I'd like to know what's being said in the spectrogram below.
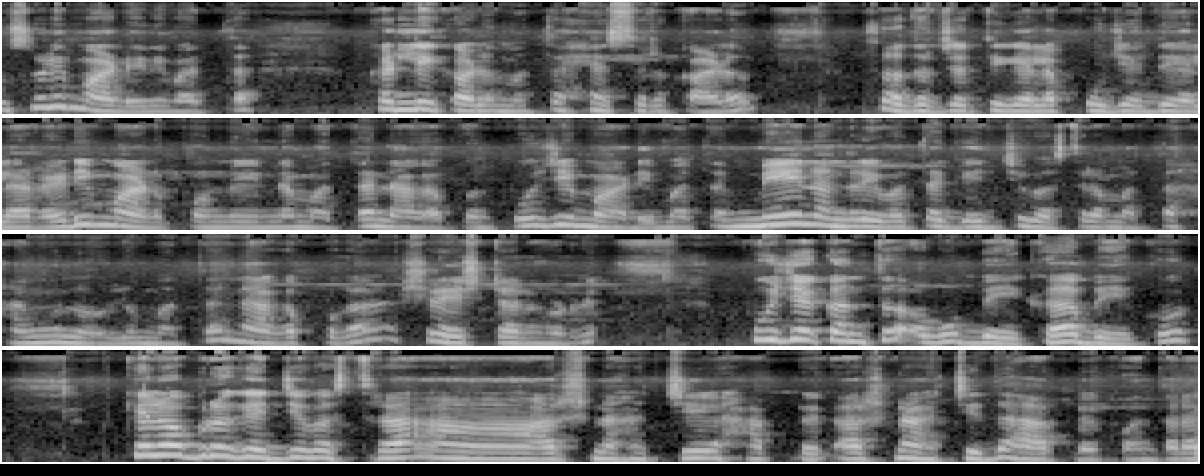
ಉಸುಳಿ ಮಾಡೀನಿ ಇವತ್ತು. ಕಡ್ಲಿಕಾಳು ಮತ್ತು ಹೆಸರು ಕಾಳು ಸೊ ಅದ್ರ ಜೊತೆಗೆಲ್ಲ ಪೂಜೆದು ಎಲ್ಲ ರೆಡಿ ಮಾಡಿಕೊಂಡು ಇನ್ನು ಮತ್ತು ನಾಗಪ್ಪನ ಪೂಜೆ ಮಾಡಿ, ಮತ್ತು ಮೇನ್ ಅಂದರೆ ಇವತ್ತು ಗೆಜ್ಜೆ, ವಸ್ತ್ರ ಮತ್ತು ಹಂಗನೋಲು ಮತ್ತು ನಾಗಪ್ಪಗ ಶ್ರೇಷ್ಠ ನೋಡ್ರಿ. ಪೂಜೆಗಂತೂ ಅವು ಬೇಕಾ ಬೇಕು. ಕೆಲವೊಬ್ಬರು ಗೆಜ್ಜೆ, ವಸ್ತ್ರ ಅರ್ಶಿನ ಹಚ್ಚಿ ಹಾಕ್ಬೇಕು ಅರ್ಶಿನ ಹಚ್ಚಿದ್ದು ಹಾಕಬೇಕು ಅಂತಾರೆ.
